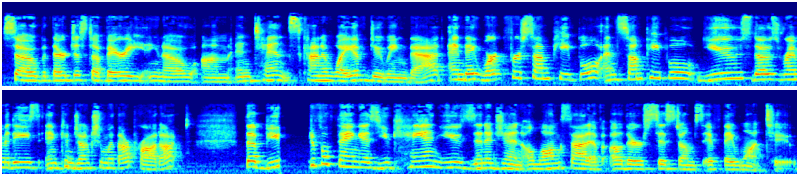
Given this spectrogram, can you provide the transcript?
So, but they're just a very, you know, um, intense kind of way of doing that. And they work for some people, and some people use those remedies in conjunction with our product. The beautiful thing is you can use Zenagen alongside of other systems if they want to.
